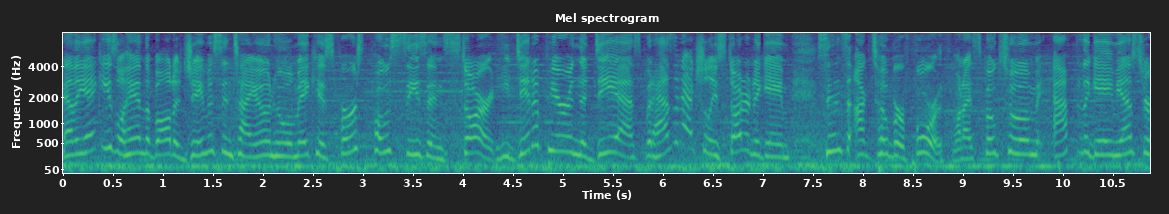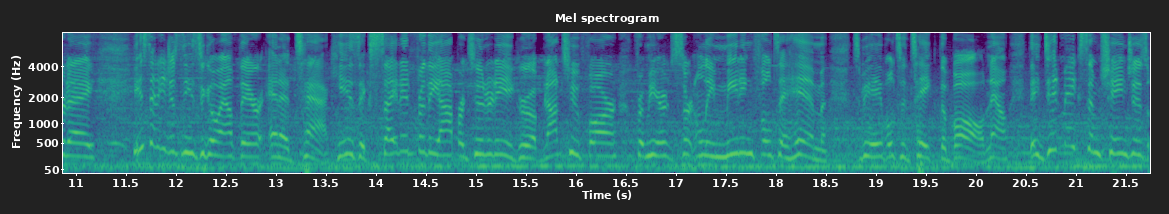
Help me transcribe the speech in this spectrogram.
Now, the Yankees will hand the ball to Jameson Taillon, who will make his first postseason start. He did appear in the DS, but hasn't actually started a game since October 4th. When I spoke to him after the game yesterday, he said he just needs to go out there and attack. He is excited for the opportunity. He grew up not too far from here. It's certainly meaningful to him to be able to take the ball. Now, they did make some changes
